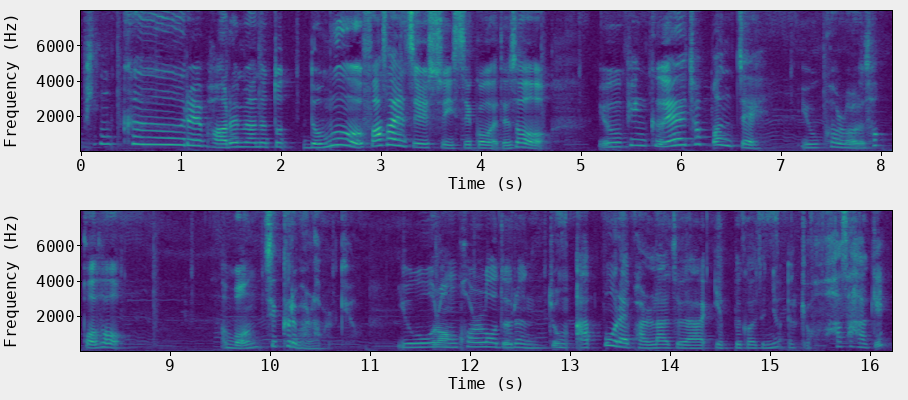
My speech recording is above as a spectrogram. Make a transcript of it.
핑크를 바르면 또 너무 파사해질 수 있을 것 같아서 이 핑크의 첫 번째 이 컬러를 섞어서 한번 치크를 발라볼게요. 이런 컬러들은 좀 앞볼에 발라줘야 예쁘거든요. 이렇게 화사하게.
